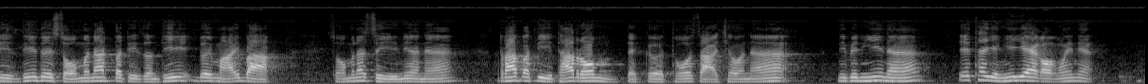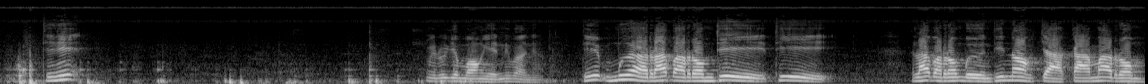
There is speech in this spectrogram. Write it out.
ฏิสนธิด้วยโสมนัสปฏิสนธิด้วยหมายบากโสมนัสสี่เนี่ยนะ รับอติทารมแต่เกิดโทสะชาวนะ นี่เป็นงี้นะเอ๊ะถ้าอย่างนี้แยกออกไหมเนี่ย ทีนี้ ไม่รู้จะมองเห็นหรือเปล่าเนี่ยที่เมื่อรับอารมณ์ที่ที่รับอารมณ์อื่นที่นอกจากกามารมณ์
